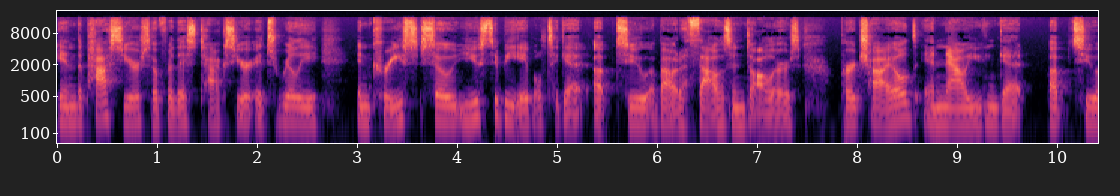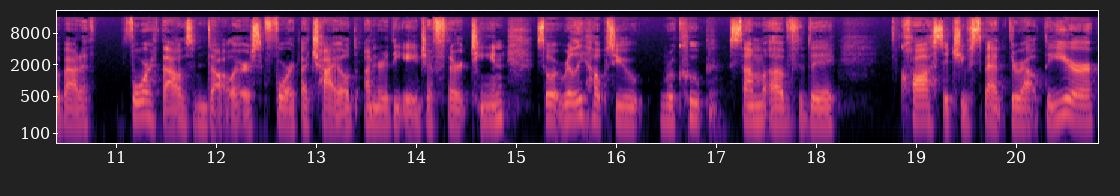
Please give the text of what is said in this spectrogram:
in the past year, so for this tax year, it's really increased. So used to be able to get up to about a thousand dollars per child, and now you can get up to about a $4,000 for a child under the age of 13. So it really helps you recoup some of the cost that you've spent throughout the year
